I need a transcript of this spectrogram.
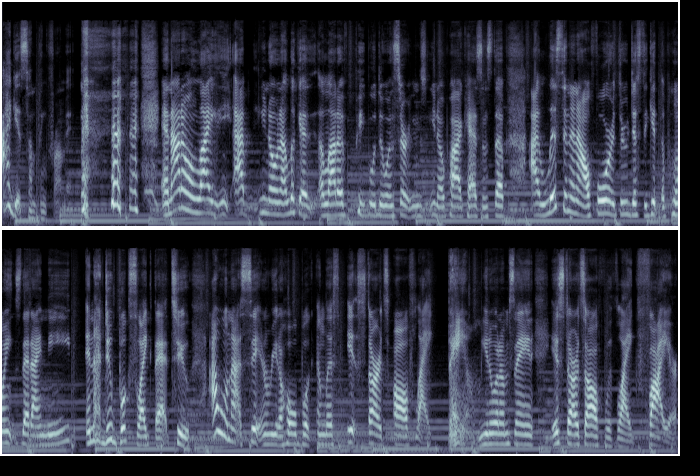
I get something from it. and I don't like I you know when I look at a lot of people doing certain you know podcasts and stuff I listen and I'll forward through just to get the points that I need and I do books like that too. I will not sit and read a whole book unless it starts off like bam, you know what I'm saying? It starts off with like fire.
